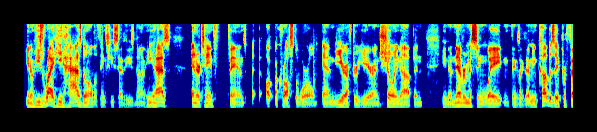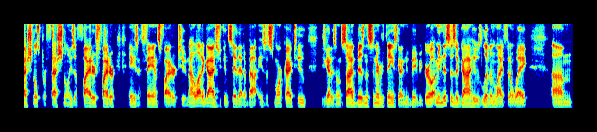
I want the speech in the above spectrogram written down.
You know, he's right. He has done all the things he said he's done. He has entertained fans uh, across the world and year after year and showing up and you know never missing weight and things like that. I mean, Cub is a professional's professional. He's a fighter's fighter and he's a fan's fighter too. Not a lot of guys you can say that about. He's a smart guy too. He's got his own side business and everything. He's got a new baby girl. I mean, this is a guy who's living life in a way um,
